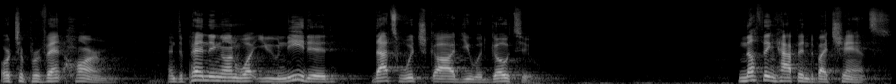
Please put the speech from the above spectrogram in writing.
or to prevent harm. And depending on what you needed, that's which God you would go to. Nothing happened by chance.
